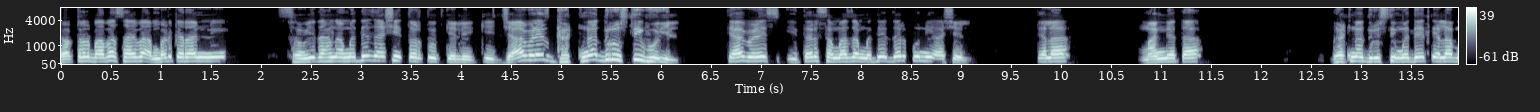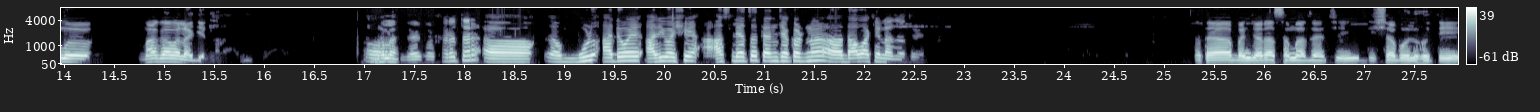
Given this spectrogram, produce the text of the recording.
डॉक्टर बाबासाहेब आंबेडकरांनी संविधानामध्येच अशी तरतूद केली की ज्या वेळेस घटना दुरुस्ती होईल त्यावेळेस इतर समाजामध्ये जर कोणी असेल त्याला मान्यता घटना दुरुस्तीमध्ये त्याला मागावा लागेल. खरं तर मूळ आदिवा आदिवासी असल्याचं त्यांच्याकडनं दावा केला जातोय. आता बंजारा समाजाची दिशाभूल होते.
